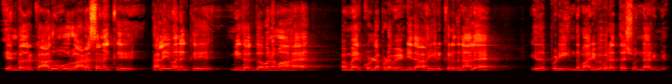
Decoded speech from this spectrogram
என்பதற்கு அதுவும் ஒரு அரசனுக்கு தலைவனுக்கு மிக கவனமாக மேற்கொள்ளப்பட வேண்டியதாக இருக்கிறதுனால இதைப்படி இந்த மாதிரி விவரத்தை சொன்னாருங்க.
